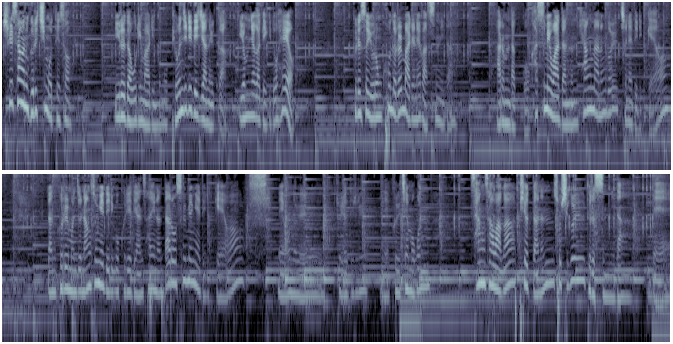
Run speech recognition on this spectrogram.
실상은 그렇지 못해서 이러다 우리말이 너무 변질이 되지 않을까 염려가 되기도 해요. 그래서 이런 코너를 마련해 봤습니다. 아름답고 가슴에 와닿는 향나는 걸 전해드릴게요. 일단 글을 먼저 낭송해드리고 글에 대한 사연은 따로 설명해드릴게요. 네, 오늘 들려드릴 네, 글 제목은 상사화가 피었다는 소식을 들었습니다. 네,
